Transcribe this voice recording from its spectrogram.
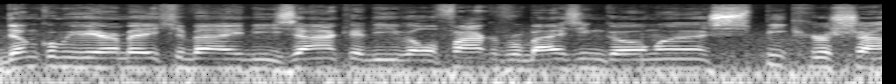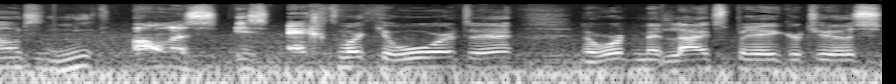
dan kom je weer een beetje bij die zaken die we al vaker voorbij zien komen. Speaker sound. Niet alles is echt wat je hoort. Hè. Er wordt met luidsprekertjes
